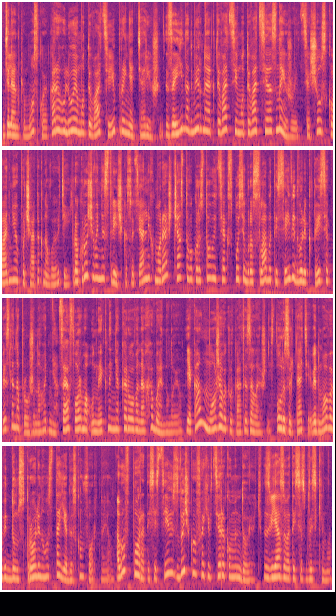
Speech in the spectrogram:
ділянки мозку, яка регулює мотивацію і прийняття рішень. За її надмірної активації мотивація знижується, що ускладнює початок нових дій. Прокручування стрічки соціальних мереж часто використовується як спосіб розслабитися і відволіктися після напруженого дня. Це форма уникнення керована хабенулою, яка може викликати залежність. У результаті відмова від думскролінгу стає дискомфортною комфортною. Аби впоратися з цією звичкою, фахівці рекомендують зв'язуватися з близькими,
